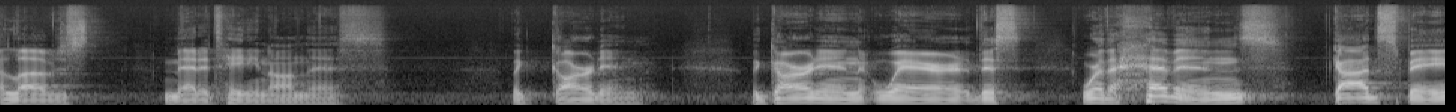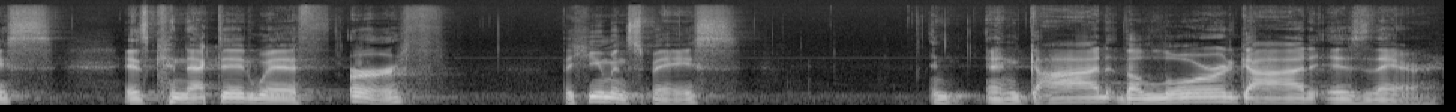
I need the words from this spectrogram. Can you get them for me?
I love just meditating on this. The garden. The garden where this where the heavens, God's space, is connected with earth the human space, and, and God, the Lord God, is there,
